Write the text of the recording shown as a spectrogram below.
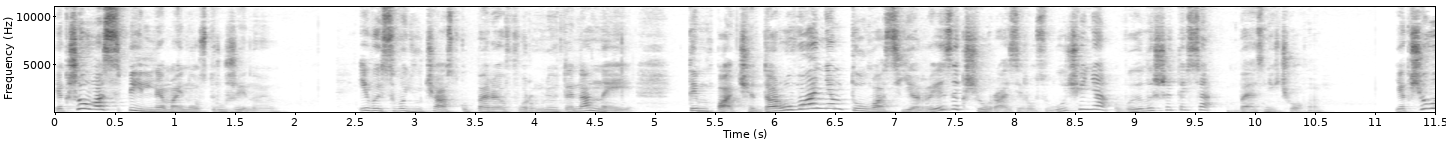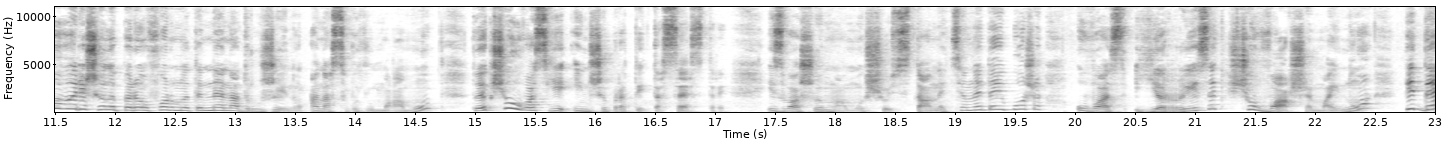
Якщо у вас спільне майно з дружиною, і ви свою частку переоформлюєте на неї, тим паче даруванням, то у вас є ризик, що у разі розлучення ви лишитеся без нічого. Якщо ви вирішили переоформити не на дружину, а на свою маму, то якщо у вас є інші брати та сестри, і з вашою мамою щось станеться, не дай Боже, у вас є ризик, що ваше майно піде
